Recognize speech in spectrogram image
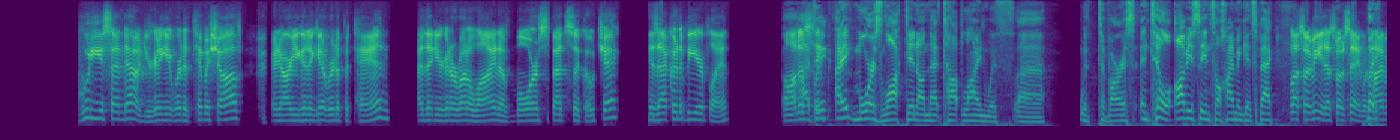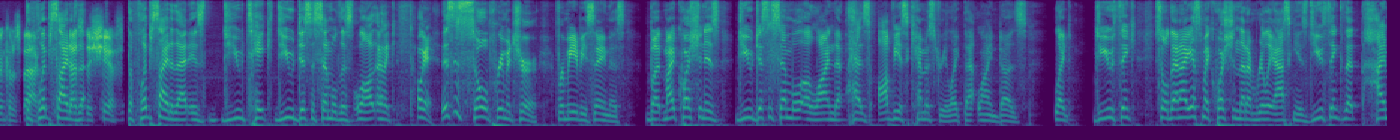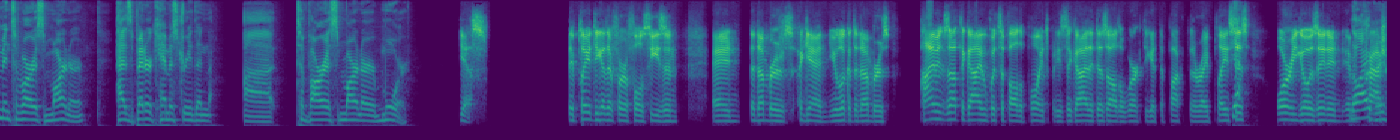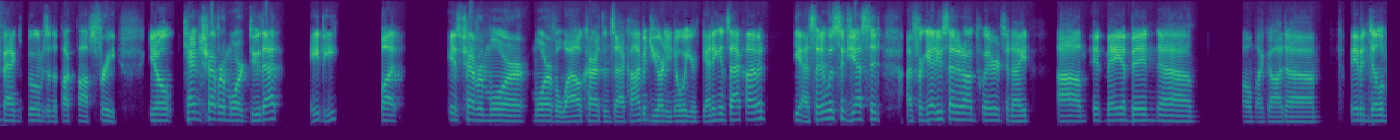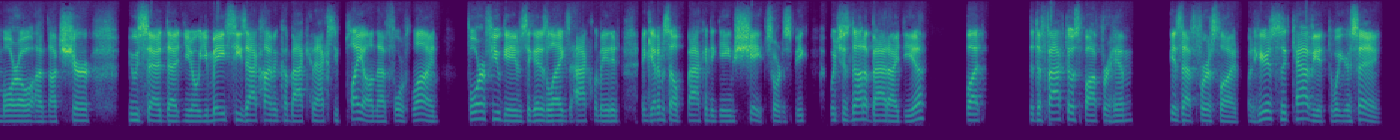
who do you send down? You're going to get rid of Timashov, and are you going to get rid of Petan? And then you're going to run a line of Moore Spezza Gauthier? Is that going to be your plan? Honestly, I think I think Moore is locked in on that top line with uh, with Tavares until obviously until Hyman gets back. Well, that's what I mean. That's what I'm saying. When but Hyman comes back, the flip side of that, the shift. The flip side of that is, do you take, do you disassemble this? Well, like, okay, this is so premature for me to be saying this, but my question is, do you disassemble a line that has obvious chemistry like that line does? Like, do you think? So then, I guess my question that I'm really asking is, do you think that Hyman Tavares Marner has better chemistry than uh, Tavares Marner Moore? Yes. They played together for a full season, and the numbers again. You look at the numbers. Hyman's not the guy who puts up all the points, but he's the guy that does all the work to get the puck to the right places. Yeah or he goes in and, and no, crash bangs booms and the puck pops free. You know, can Trevor Moore do that? Maybe, but is Trevor Moore more of a wild card than Zach Hyman? Do you already know what you're getting in Zach Hyman? Yes, and it was suggested. I forget who said it on Twitter tonight. Um, it may have been, um, oh my God, um, may have been Dylan Morrow. I'm not sure who said that. You know, you may see Zach Hyman come back and actually play on that fourth line for a few games to get his legs acclimated and get himself back into game shape, so to speak, which is not a bad idea. But the de facto spot for him is that first line. But here's the caveat to what you're saying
